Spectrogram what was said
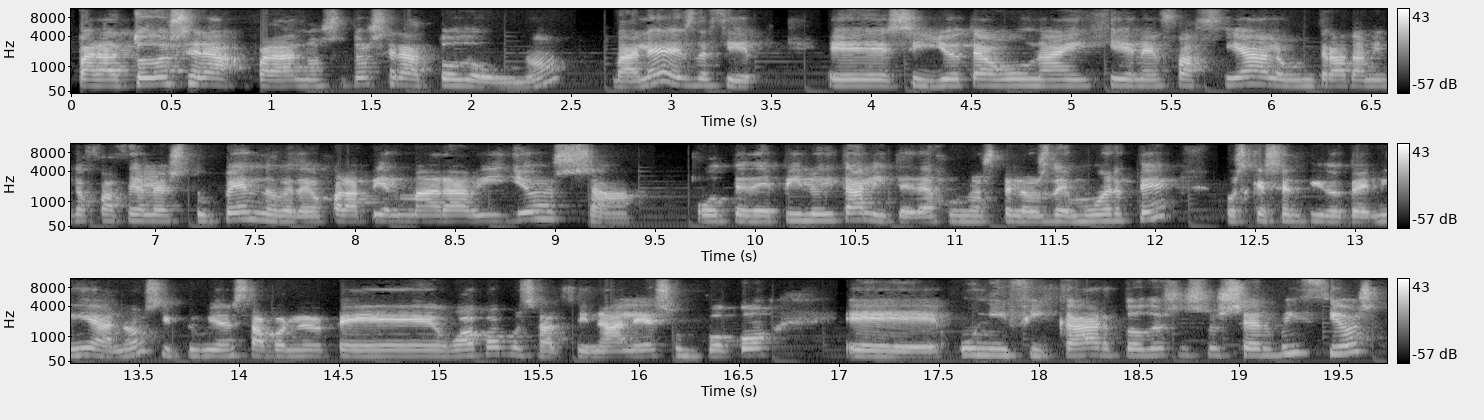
para todos era, para nosotros era todo uno, ¿vale? Es decir, eh, si yo te hago una higiene facial o un tratamiento facial estupendo que te dejo la piel maravillosa, o te depilo y tal y te dejo unos pelos de muerte, pues qué sentido tenía, ¿no? Si tú vienes a ponerte guapa, pues al final es un poco eh, unificar todos esos servicios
